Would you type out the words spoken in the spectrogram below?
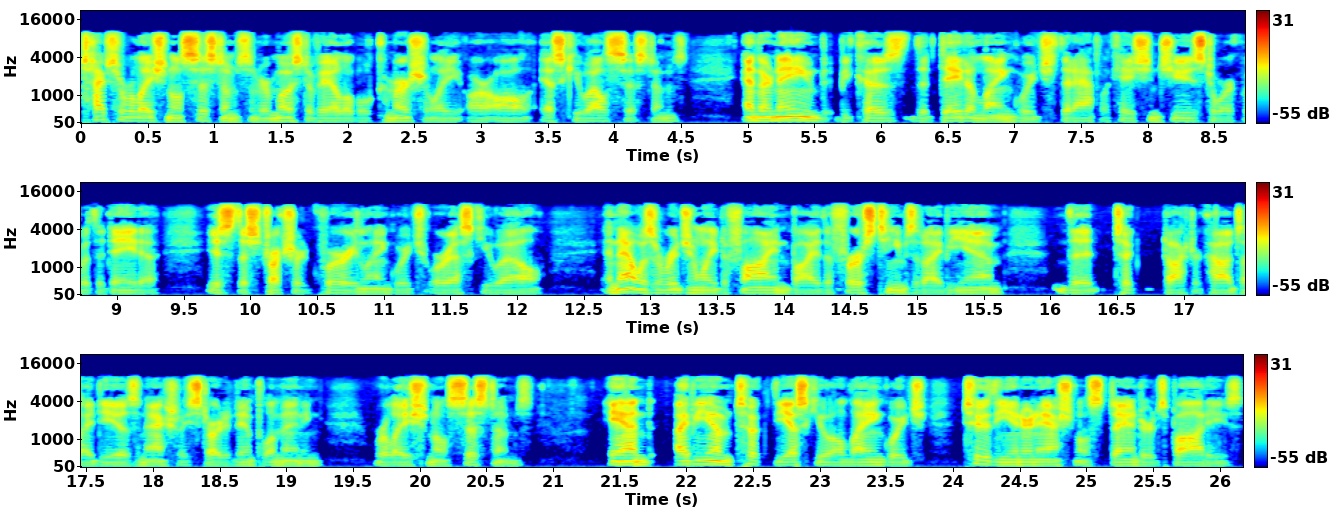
types of relational systems that are most available commercially are all SQL systems. And they're named because the data language that applications use to work with the data is the structured query language, or SQL. And that was originally defined by the first teams at IBM that took Dr. Codd's ideas and actually started implementing relational systems. And IBM took the SQL language to the international standards bodies,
